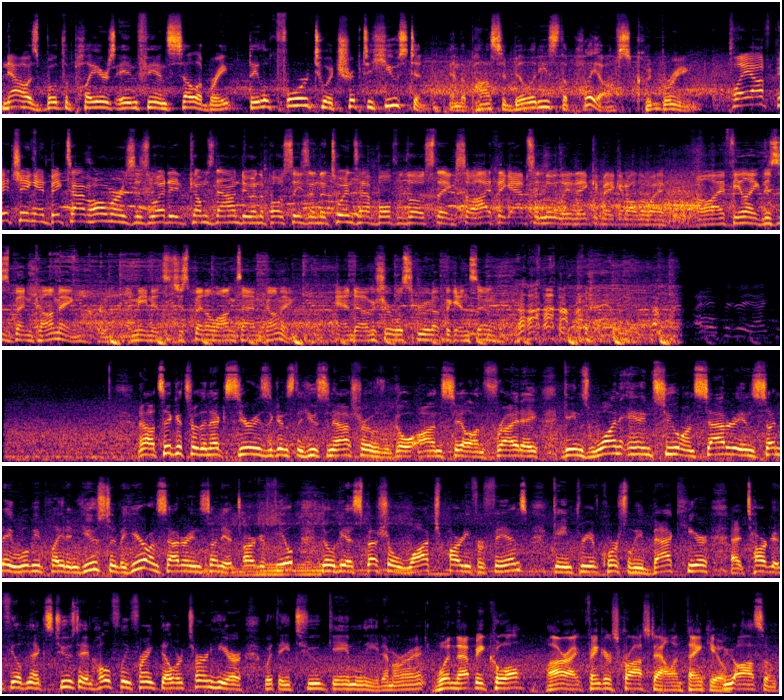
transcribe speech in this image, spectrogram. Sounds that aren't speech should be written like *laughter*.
Now, as both the players and fans celebrate, they look forward to a trip to Houston and the possibilities the playoffs could bring. playoff pitching and big time homers is what it comes down to in the postseason. The Twins have both of those things, so I think absolutely they can make it all the way. Oh, I feel like this has been coming. I mean, it's just been a long time coming, and I'm sure we'll screw it up again soon. *laughs* Now, tickets for the next series against the Houston Astros will go on sale on Friday. Games one and two on Saturday and Sunday will be played in Houston, but here on Saturday and Sunday at Target Field, there will be a special watch party for fans. Game three, of course, will be back here at Target Field next Tuesday, and hopefully, Frank, they'll return here with a two game lead. Am I right? Wouldn't that be cool? All right, fingers crossed, Alan. Thank you. Be awesome.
